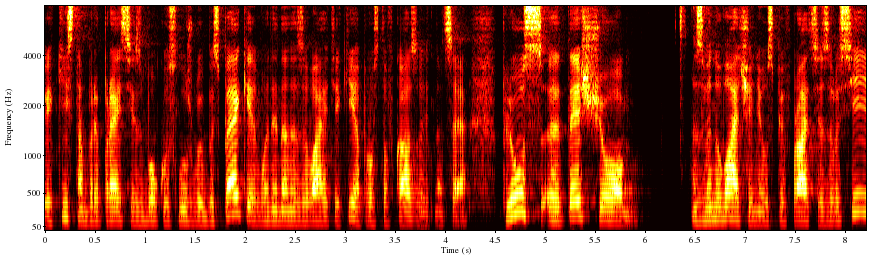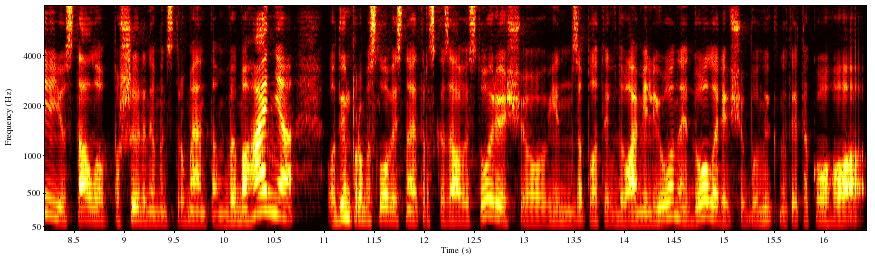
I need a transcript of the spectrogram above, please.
якісь там репресії з боку служби безпеки. Вони називають які, а просто вказують на це. Плюс е, те, що Звинувачення у співпраці з Росією стало поширеним інструментом вимагання. Один промисловець навіть розказав історію, що він заплатив 2 мільйони доларів, щоб уникнути такого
